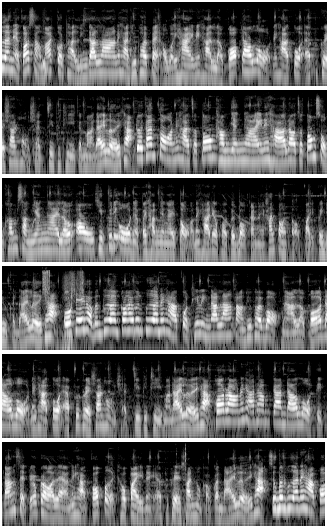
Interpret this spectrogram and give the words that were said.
พื่อนๆเนี่ยก็สามารถกดผ่านลิงก์ด้านล่างนะคะที่พลอยแปะเอาไว้ให้นะคะแล้วก็ดาวน์โหลดนะคะตัวแอปพลิเคชันของ ChatGPT กันมาได้เลยค่ะ โดยขั้นตอนนะคะจะต้องทำยังไงนะคะ เราจะต้องส่งคำสั่งยังไง แล้วเอาคลิปวิดีโอเนี่ยไปทำยังไงต่อนะคะ เดี๋ยวพลอยไปบอกกันในขั้นตอนต่อไปไปดูกันได้เลยค่ะ โอเคค่ะเพื่อนๆก็ให้เพื่อนๆนะคะ กดที่ลิงก์ด้านล่างตามที่พลอยบอกนะแล้วก็ดาวน์โหลดนะคะตัวแอปพลิเคชันของ ChatGPT มาได้เลยค่ะ พอเรานะคะทำการดาวน์โหลดติดตั้งเสร็จเรียบร้อยแล้วนะคะก็เปิดเข้าไปในแอปพลิเคชันของเขากันได้เลยค่ะ ซึ่งเพื่อนๆนะคะก็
